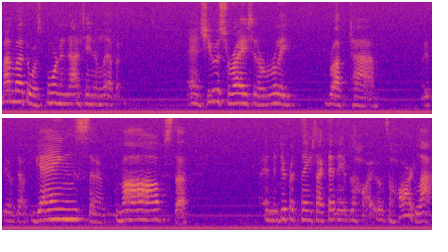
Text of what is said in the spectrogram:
my mother was born in nineteen eleven, and she was raised in a really rough time. With the the gangs, the mobs, the, and the different things like that, and it was a hard, it was a hard life.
